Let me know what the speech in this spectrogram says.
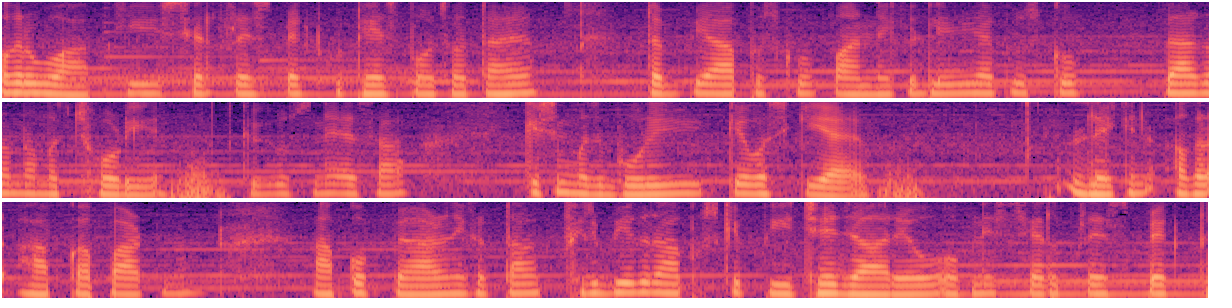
अगर वो आपकी सेल्फ रेस्पेक्ट को ठेस पहुंचाता है, तब भी आप उसको पाने के लिए या फिर उसको प्यार करना मत छोड़िए, क्योंकि उसने ऐसा किसी मजबूरी के वश किया है। लेकिन अगर आपका पार्टनर आपको प्यार नहीं करता, फिर भी अगर आप उसके पीछे जा रहे हो, अपनी सेल्फ रेस्पेक्ट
